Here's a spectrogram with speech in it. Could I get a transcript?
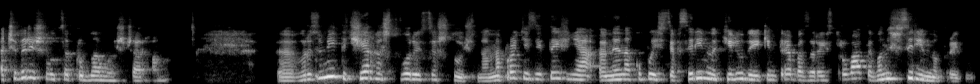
А чи вирішили це проблему із чергами? Е, Ви розумієте, черга ж створюється штучно. На протязі тижня е, не накопишся все рівно ті люди, яким треба зареєструвати, вони ж все рівно прийдуть.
